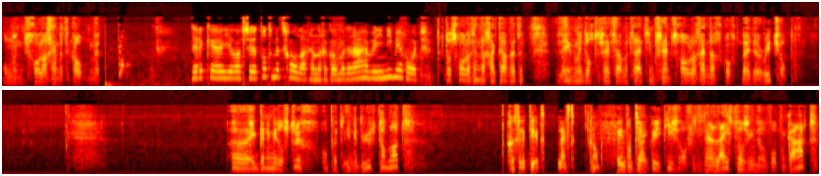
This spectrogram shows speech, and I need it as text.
om een schoolagenda te kopen met... Dirk, uh, je was uh, tot en met schoolagenda gekomen. Daarna hebben we je niet meer gehoord. Tot schoolagenda ga ik daar verder. Dus een van mijn dochters heeft daar met 15% schoolagenda gekocht bij de Readshop. Uh, ik ben inmiddels terug op het in de buurt tabblad. Geselecteerd. Lijst. Knop. 1 van 2. Daar kun je kiezen of je het in een lijst wil zien of op een kaart.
